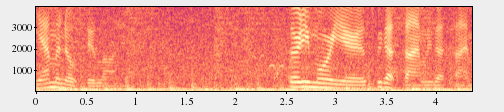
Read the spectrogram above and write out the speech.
Yamanote line. 30 more years. We got time, we got time.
